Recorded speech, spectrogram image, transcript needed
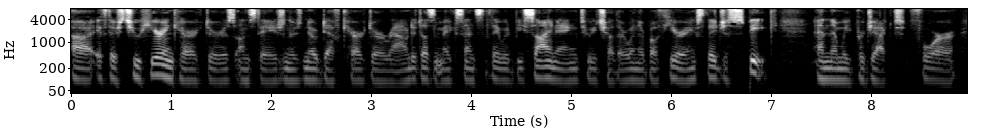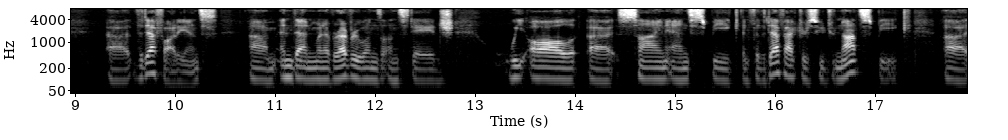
Uh, if there's two hearing characters on stage and there's no deaf character around, it doesn't make sense that they would be signing to each other when they're both hearing. So they just speak, and then we project for uh, the deaf audience. Um, and then whenever everyone's on stage, we all uh, sign and speak. And for the deaf actors who do not speak, uh,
